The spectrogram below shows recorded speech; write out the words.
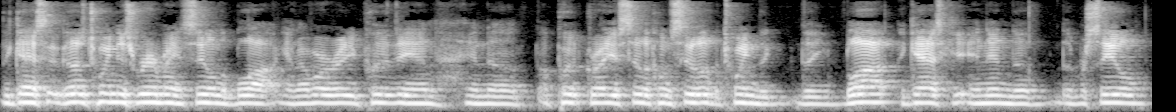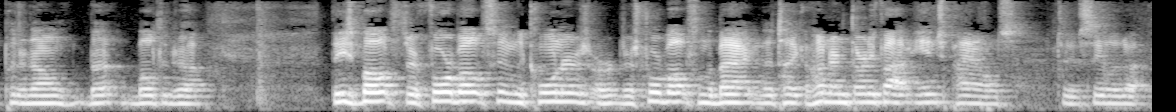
the gasket that goes between this rear main seal and the block. And I've already put it in and uh, I put gray silicone seal up between the, the block, the gasket, and then the, the seal, put it on, bolted it up. These bolts, there are four bolts in the corners, or there's four bolts in the back, and they take 135 inch pounds to seal it up.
